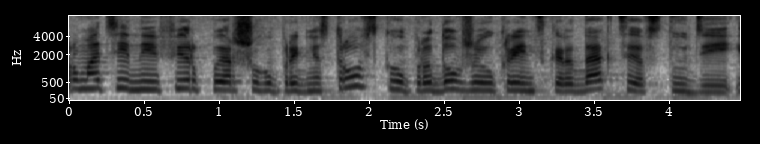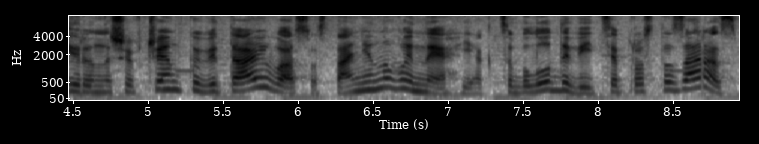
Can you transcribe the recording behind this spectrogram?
Інформаційний ефір першого Придністровського продовжує українська редакція в студії Ірини Шевченко. Вітаю вас. Останні новини. Як це було, дивіться просто зараз.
